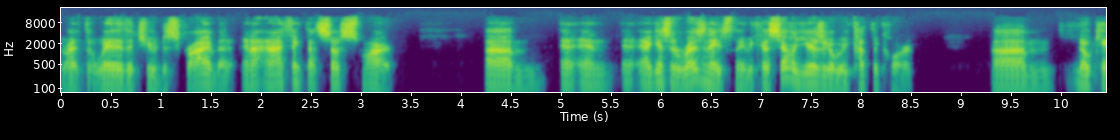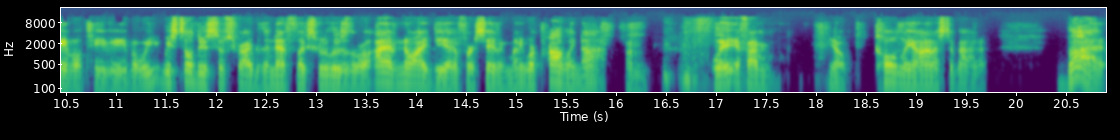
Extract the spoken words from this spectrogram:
right? The way that you describe it. And I, and I think that's so smart. Um and, and i guess it resonates with me because several years ago we cut the cord um no cable tv but we we still do subscribe to the netflix hulu's of the world. I have no idea if we're saving money. We're probably not if i'm if i'm you know coldly honest about it. But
